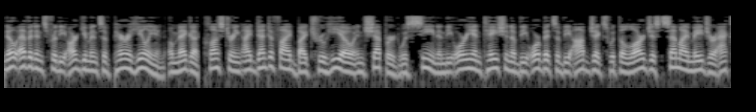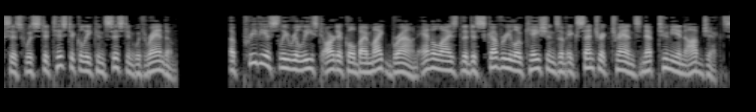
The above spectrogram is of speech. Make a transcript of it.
no evidence for the arguments of perihelion omega clustering identified by Trujillo and Sheppard was seen and the orientation of the orbits of the objects with the largest semi-major axis was statistically consistent with random. A previously released article by Mike Brown analyzed the discovery locations of eccentric trans-Neptunian objects.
